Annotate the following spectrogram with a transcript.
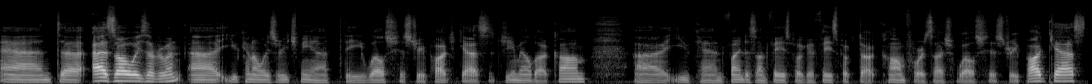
And uh, as always, everyone, uh, you can always reach me at the Welsh History Podcast at gmail.com. Uh, you can find us on Facebook at facebook.com forward slash Welsh History Podcast.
